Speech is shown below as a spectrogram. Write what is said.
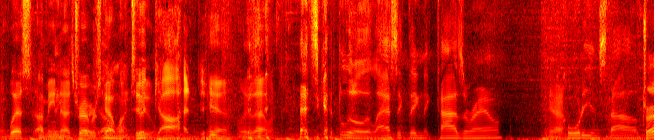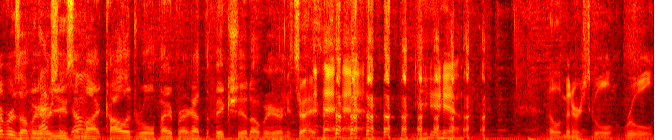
And Wes, I mean, Thing uh, is Trevor's pretty- got oh my one too. Good God, dude. Yeah, look at that one. That's got the little elastic thing that ties around, Yeah. accordion style. Trevor's over here Actually using don't. like college rule paper. I got the big shit over here. That's right. yeah. Elementary school rule.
